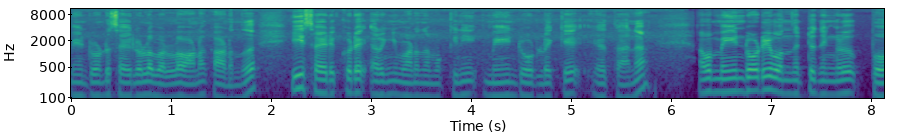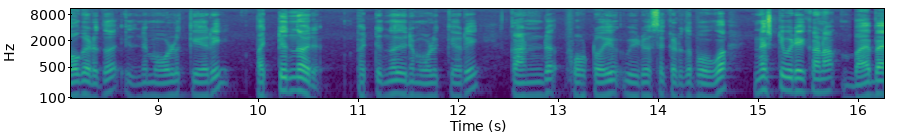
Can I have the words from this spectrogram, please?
മെയിൻ റോഡ് സൈഡിലുള്ള വെള്ളമാണ് കാണുന്നത്. ഈ സൈഡിൽ കൂടെ ഇറങ്ങി വേണം നമുക്കിനി മെയിൻ റോഡിലേക്ക് എത്താൻ. അപ്പോൾ മെയിൻ റോഡിൽ വന്നിട്ട് നിങ്ങൾ പോകരുത്. ഇതിന്റെ മുകളിൽ കയറി പറ്റുന്നവർ പറ്റുന്ന ഇതിന്റെ മുകളിൽ കയറി കണ്ട് ഫോട്ടോയും വീഡിയോസൊക്കെ എടുത്ത് പോവുക. നെക്സ്റ്റ് വീഡിയോ കാണാം. Bye bye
